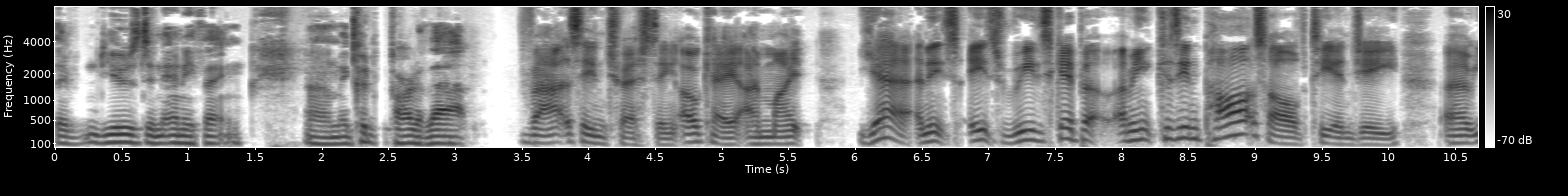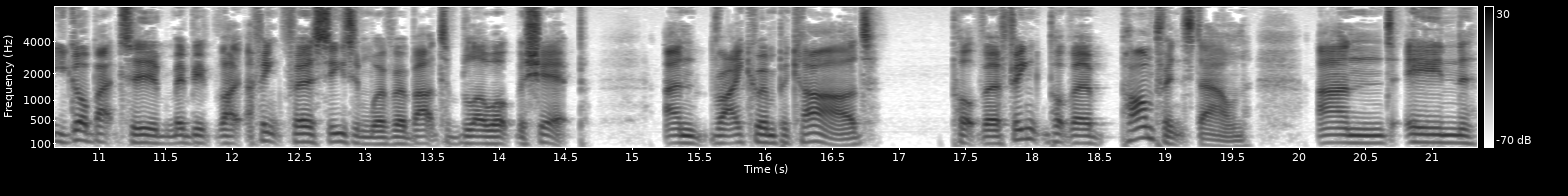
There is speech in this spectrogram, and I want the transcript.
they've used in anything. Um, it could be part of that. That's interesting. Okay, I might. Yeah, and it's it's really scary. But I mean, because in parts of TNG, uh, you go back to maybe like I think first season where they're about to blow up the ship, and Riker and Picard put their think put their palm prints down, and in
